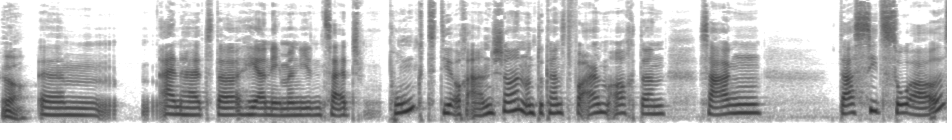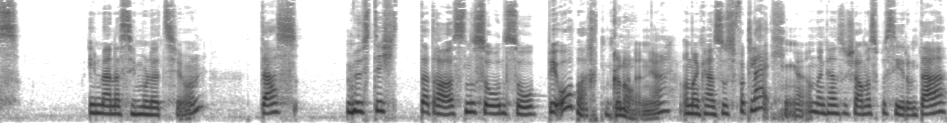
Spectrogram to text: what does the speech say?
Ja. ähm, Einheit da hernehmen, jeden Zeitpunkt dir auch anschauen und du kannst vor allem auch dann sagen, das sieht so aus in meiner Simulation, das müsste ich da draußen so und so beobachten Genau. können, ja. Und dann kannst du es vergleichen, ja. Und dann kannst du schauen, was passiert. Und da,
